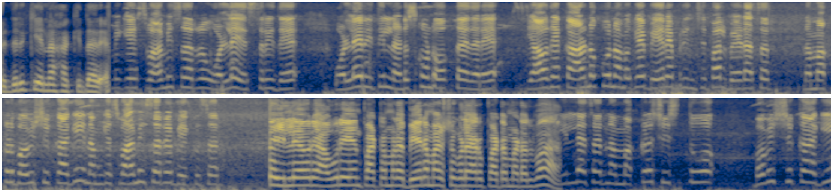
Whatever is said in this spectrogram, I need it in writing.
ಬೆದರಿಕೆಯನ್ನು ಹಾಕಿದ್ದಾರೆ. ನಮಗೆ ಸ್ವಾಮಿ ಸರ್ ಒಳ್ಳೆ ಹೆಸರಿದೆ. ಒಳ್ಳೆ ರೀತಿಲಿ ನಡೆಸ್ಕೊಂಡು ಹೋಗ್ತಾ ಇದ್ದಾರೆ. ಯಾವುದೇ ಕಾರಣಕ್ಕೂ ನಮಗೆ ಬೇರೆ ಪ್ರಿನ್ಸಿಪಾಲ್ ಬೇಡ ಸರ್ ನಮ್ಮ ಮಕ್ಕಳ ಭವಿಷ್ಯಕ್ಕಾಗಿ ನಮಗೆ ಸ್ವಾಮಿ ಸರೇ ಬೇಕು ಸರ್ ಇಲ್ಲೇ ಅವರೇ ಅವರೇ ಏನು ಪಾಠ ಮಾಡ ಬೇರೆ ಮಾಸ್ಟರ್ಗಳು ಯಾರು ಪಾಠ ಮಾಡಲ್ವಾ? ಇಲ್ಲ ಸರ್ ನಮ್ಮ ಮಕ್ಕಳ ಶಿಸ್ತು ಭವಿಷ್ಯಕ್ಕಾಗಿ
